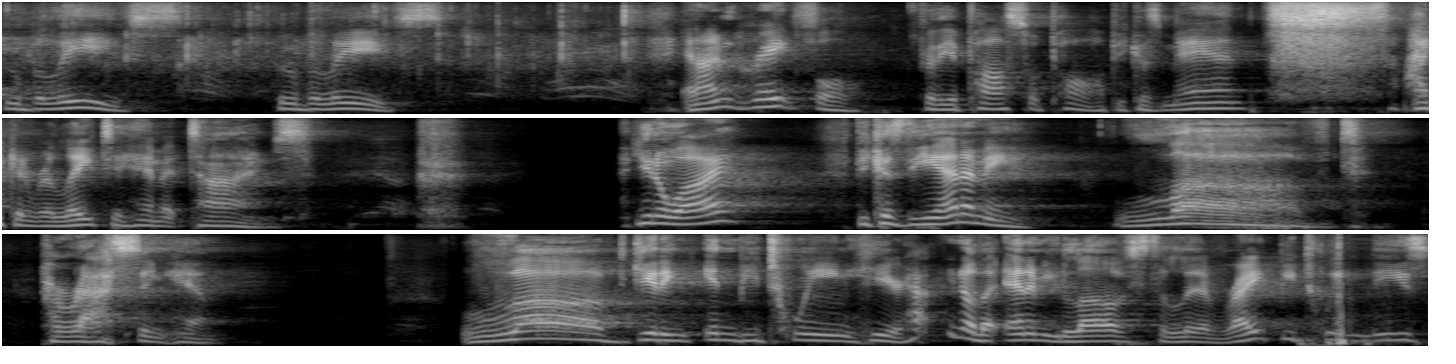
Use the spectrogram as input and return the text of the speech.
Who believes. Who believes. And I'm grateful for the Apostle Paul because, man, I can relate to him at times. You know why? Because the enemy loved harassing him loved getting in between here. How you know the enemy loves to live right between these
